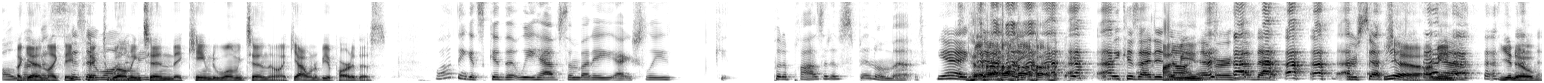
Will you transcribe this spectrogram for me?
again purpose. like they picked be- wilmington they came to wilmington they're like yeah i want to be a part of this Well, I think it's good that we have somebody actually put a positive spin on that. Yeah, exactly. because I did I not mean- ever have that perception. Yeah, I mean, you know,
